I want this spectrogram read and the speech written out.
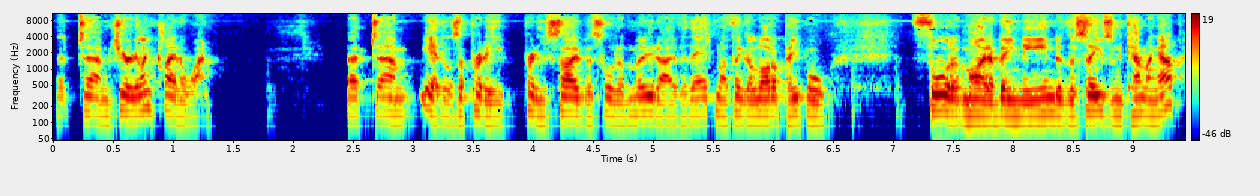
that um, Jerry Linklater won. But um, yeah, there was a pretty pretty sober sort of mood over that, and I think a lot of people thought it might have been the end of the season coming up.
